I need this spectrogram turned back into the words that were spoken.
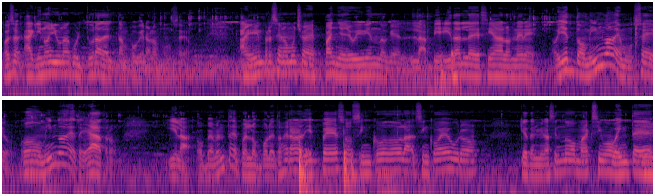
Por eso, aquí no hay una cultura del tampoco ir a los museos. A mí me impresionó mucho en España, yo viviendo que las viejitas le decían a los nenes, hoy es domingo de museo o domingo de teatro. Y la, obviamente, pues los boletos eran a 10 pesos, 5, dólares, 5 euros, que termina siendo máximo 20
